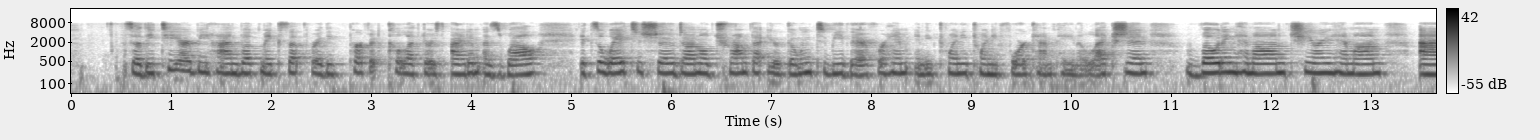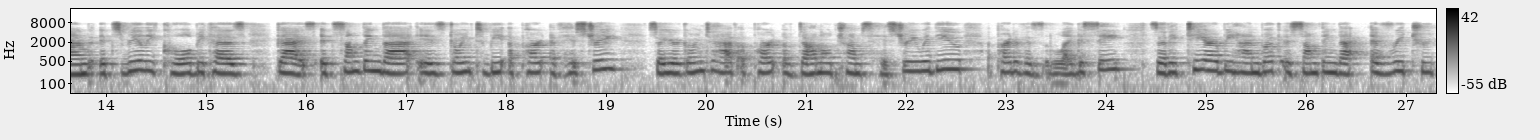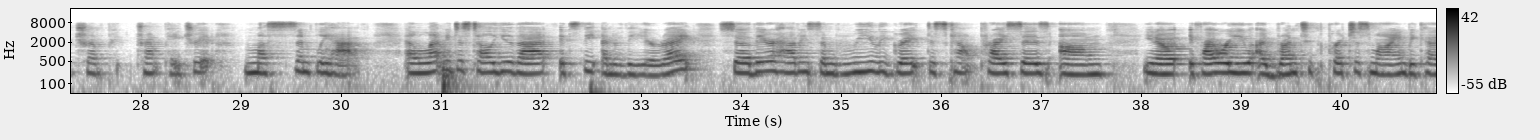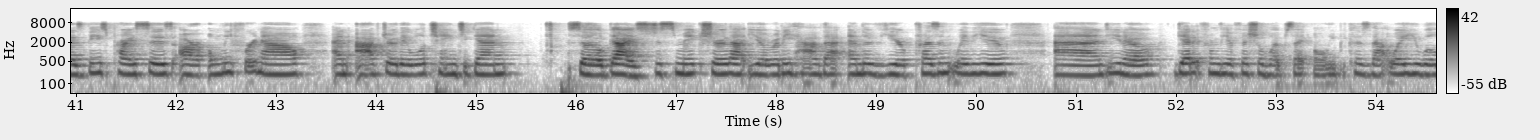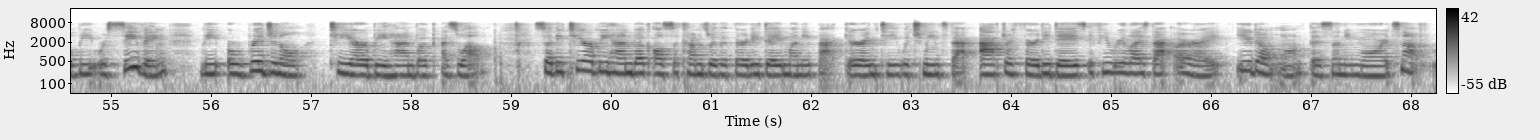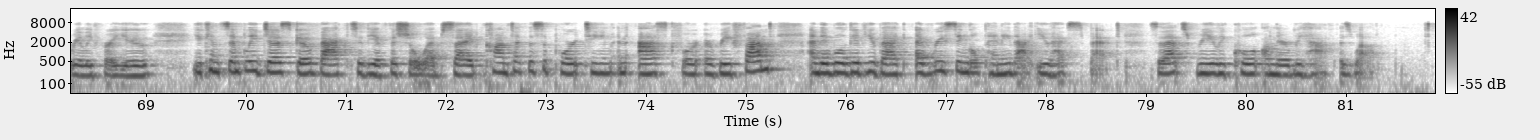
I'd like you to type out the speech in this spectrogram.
So the TRB handbook makes up for the perfect collector's item as well. It's a way to show Donald Trump that you're going to be there for him in the 2024 campaign election, voting him on, cheering him on. And it's really cool because, guys, it's something that is going to be a part of history. So you're going to have a part of Donald Trump's history with you, a part of his legacy. So the TRB handbook is something that every true Trump Trump patriot must simply have. And let me just tell you that it's the end of the year, right? So they're having some really great discount prices. Um, you know, if I were you, I'd run to purchase mine because these prices are only for now and after they will change again. So, guys, just make sure that you already have that end of year present with you and you know get it from the official website only because that way you will be receiving the original TRB handbook as well. So the TRB handbook also comes with a 30 day money back guarantee, which means that after 30 days, if you realize that, all right, you don't want this anymore, it's not really for you, you can simply just go back to the official website, contact the support team, and ask for a refund, and they will give you back every single penny that you have spent. So that's really cool on their behalf as well.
